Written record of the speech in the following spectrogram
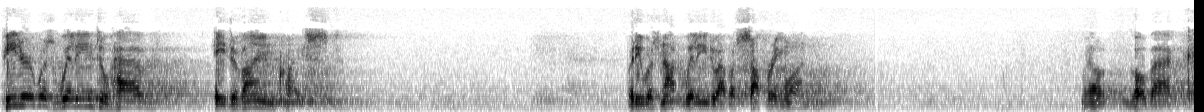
Peter was willing to have a divine Christ, but he was not willing to have a suffering one. Well, go back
